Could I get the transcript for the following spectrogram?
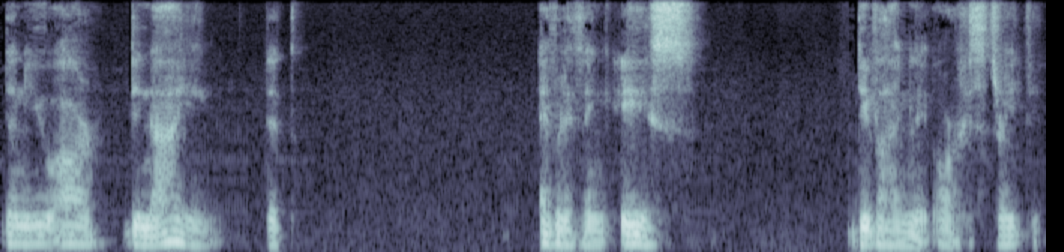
then you are denying that everything is divinely orchestrated.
